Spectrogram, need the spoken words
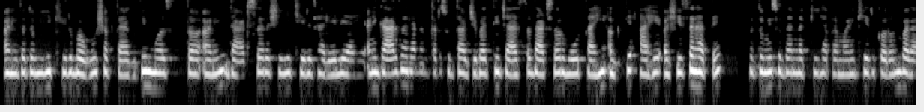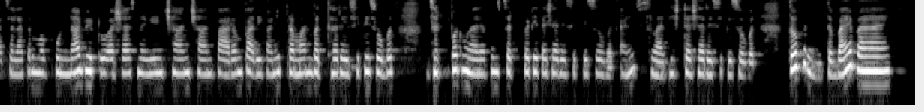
आणि तर तुम्ही ही खीर बघू शकता. अगदी मस्त आणि दाटसर अशी ही खीर झालेली आहे. आणि गार झाल्यानंतर सुद्धा अजिबात ती जास्त दाटसर होत नाही. अगदी आहे अशीच राहते. तर तुम्ही सुद्धा नक्की ह्याप्रमाणे खीर करून बघा. चला तर मग पुन्हा भेटू अशाच नवीन छान छान पारंपरिक आणि प्रमाणबद्ध रेसिपीसोबत झटपट होणाऱ्या पण चटपटीत अशा रेसिपीसोबत आणि स्वादिष्ट अशा रेसिपीसोबत तोपर्यंत बाय बाय.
